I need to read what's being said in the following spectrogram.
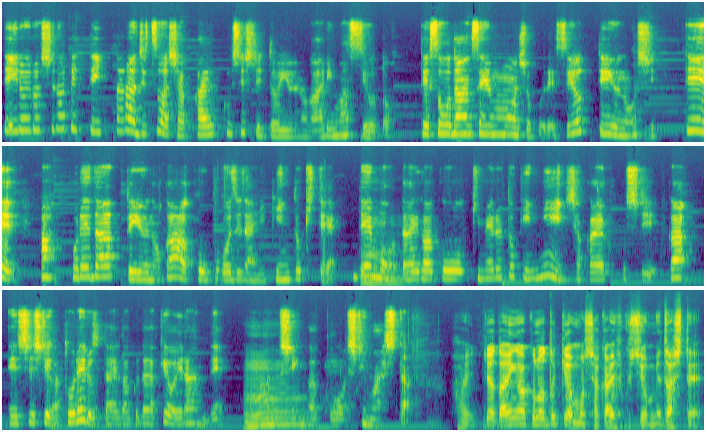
で、いろいろ調べていったら、実は社会福祉士というのがありますよと。で、相談専門職ですよっていうのを知って、あ、これだっていうのが高校時代にピンときて、で、も大学を決めるときに社会福祉が、CC が取れる大学だけを選んで、あの進学をしました。はい。じゃあ大学の時はもう社会福祉を目指して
